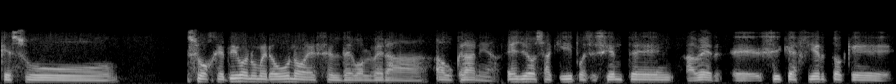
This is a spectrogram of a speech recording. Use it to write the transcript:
que su, su objetivo número uno es el de volver a, a Ucrania. Ellos aquí pues se sienten, a ver, eh, sí que es cierto que,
